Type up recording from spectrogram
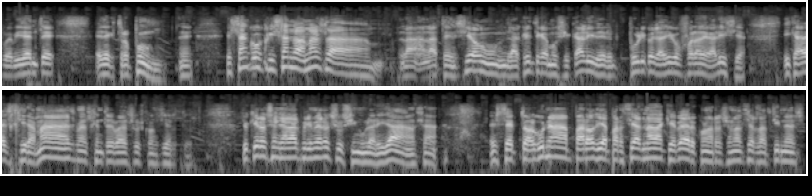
su evidente electropunk. ¿eh? Están conquistando además la, la, la, atención de la crítica musical y del público, ya digo, fuera de Galicia. Y cada vez gira más, más gente va a sus conciertos. Yo quiero señalar primero su singularidad, o sea, excepto alguna parodia parcial, nada que ver con las resonancias latinas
